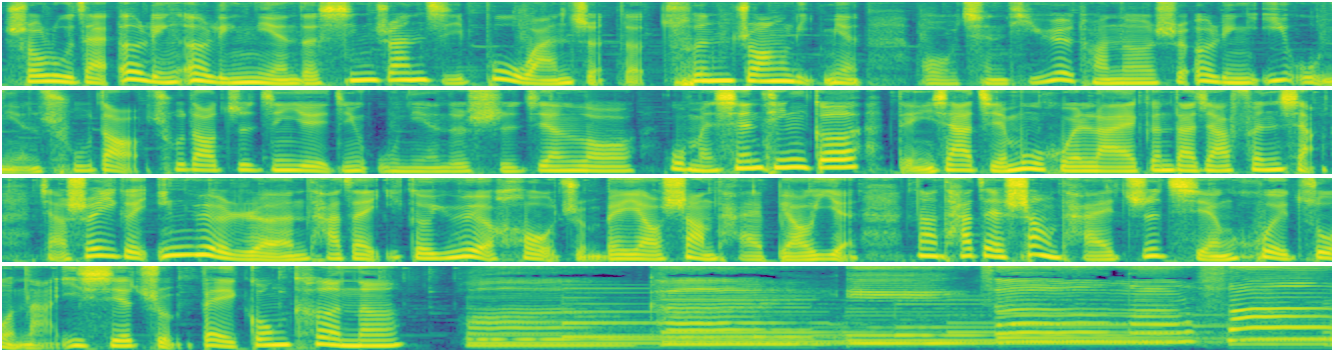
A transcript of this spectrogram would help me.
收录在二零二零年的新专辑《不完整的村庄》里面。哦，浅提乐团呢是二零一五年出道，出道至今也已经五年的时间喽。我们先听歌，等一下节目回来跟大家分享。假设一个音乐人他在一个月后准备要上台表演，那他在上台之前会做哪一些准备功课呢？花开已怎么放？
